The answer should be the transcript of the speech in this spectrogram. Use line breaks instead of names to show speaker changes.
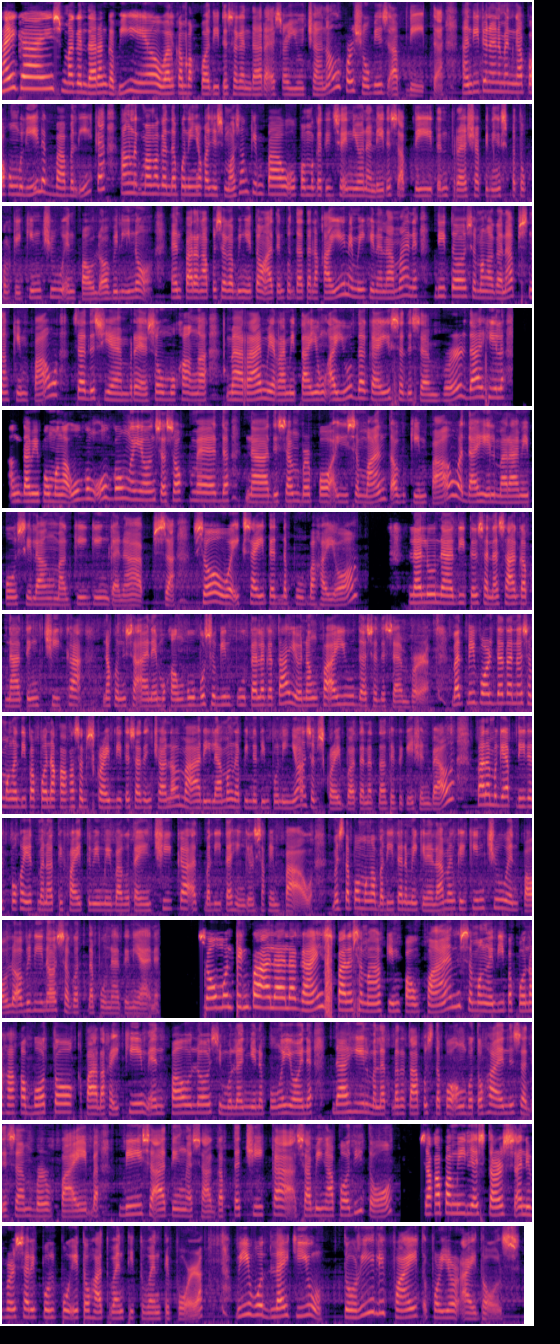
Hi guys! Magandang gabi! Welcome back po dito sa Gandara SRU channel for Showbiz Update. Andito na naman nga po akong muli nagbabalik ang nagmamaganda po ninyo kasismosang Kim Pao upang magatid sa inyo ng latest update and fresh happenings patungkol kay Kim Chu and Paolo Avellino. And para nga po sa gabing ito ang ating punta talakayin ay may kinalaman dito sa mga ganaps ng Kim Pao sa Desyembre. So mukhang uh, marami-rami tayong ayuda guys sa December dahil ang dami pong mga ugong-ugong ngayon sa SOCMED na December po ay sa month of Kim Pao dahil marami po silang magiging ganaps. So, excited na po ba kayo? Lalo na dito sa nasagap nating chika na kung saan ay mukhang bubusugin po talaga tayo ng paayuda sa December. But before that, ano, sa mga di pa po nakaka-subscribe dito sa ating channel, maaari lamang na pindutin po ninyo ang subscribe button at notification bell para mag-updated po kayo at ma-notify tuwing may bago tayong chika at balita hinggil sa Kim Pao. Basta po mga balita na may kinalaman kay Kim Chu and Paolo Avellino, sagot na po natin yan. So, munting paalala guys, para sa mga Kim Pao fans, sa mga hindi pa po nakakaboto para kay Kim and Paulo, simulan nyo na po ngayon dahil malat matatapos na po ang botohan sa December 5 based sa ating nasagap na chika. Sabi nga po dito, sa Kapamilya Stars Anniversary Pool po ito ha 2024. We would like you to really fight for your idols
